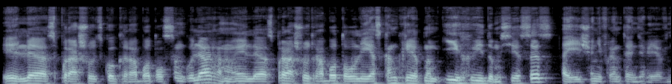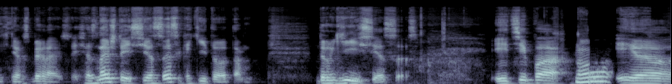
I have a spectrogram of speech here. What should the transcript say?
или спрашивают, сколько работал с Angular, или спрашивают, работал ли я с конкретным их видом CSS, а я еще не фронтендер, я в них не разбираюсь. То есть я знаю, что есть CSS и какие-то вот там другие CSS. И типа, ну... и, э,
